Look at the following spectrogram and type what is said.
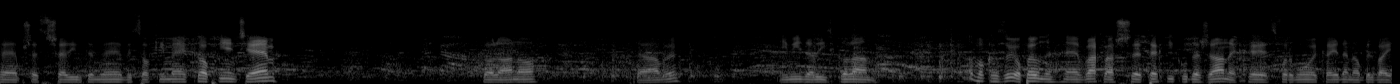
e, przestrzelił tym e, wysokim e, kopnięciem. Kolano prawy i middle kolano. No, pokazują pełny wachlarz technik uderzanych z formuły K1 obydwaj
